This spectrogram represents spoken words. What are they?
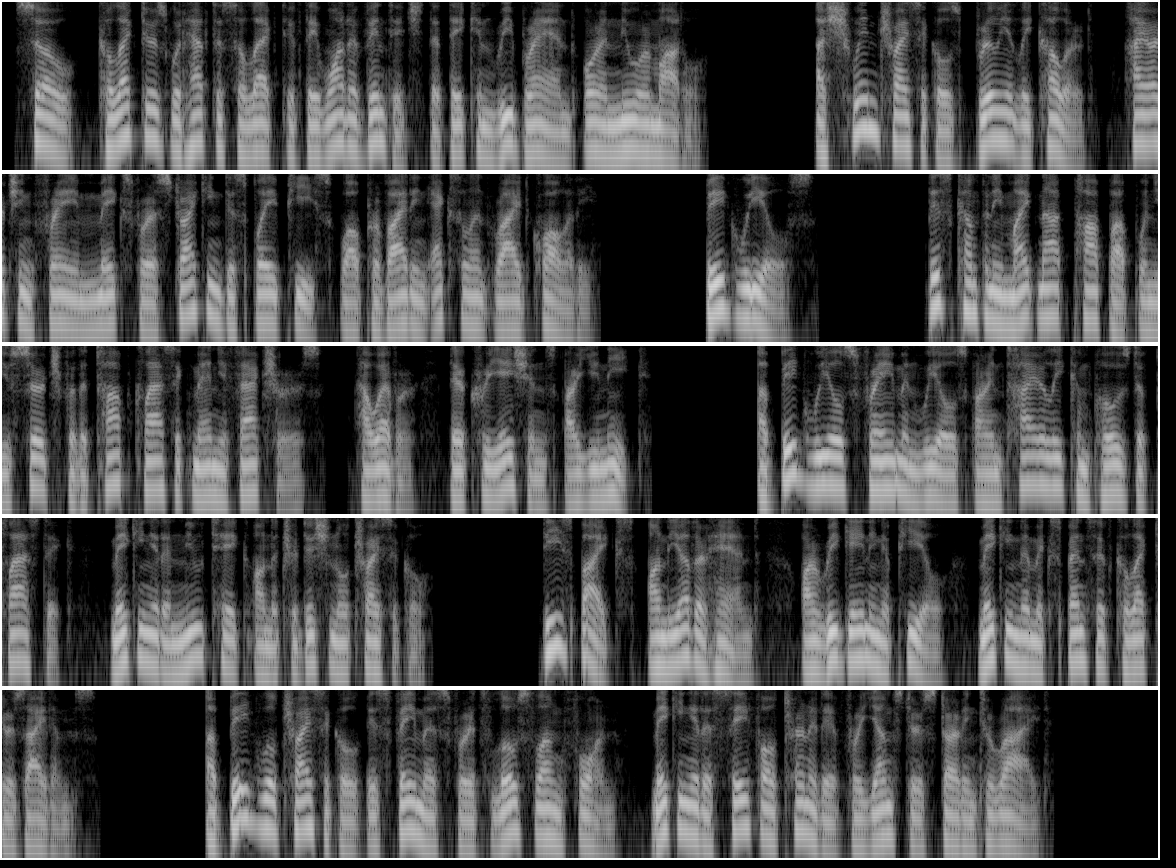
So, collectors would have to select if they want a vintage that they can rebrand or a newer model. A Schwinn tricycle's brilliantly colored, high-arching frame makes for a striking display piece while providing excellent ride quality. Big Wheels This company might not pop up when you search for the top classic manufacturers, however, their creations are unique. A Big Wheels frame and wheels are entirely composed of plastic, making it a new take on the traditional tricycle. These bikes, on the other hand, are regaining appeal, making them expensive collector's items. A big wheel tricycle is famous for its low-slung form, making it a safe alternative for youngsters starting to ride.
